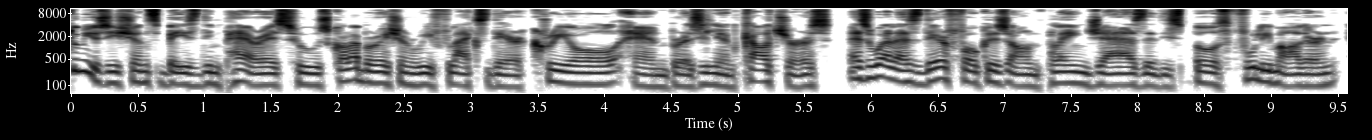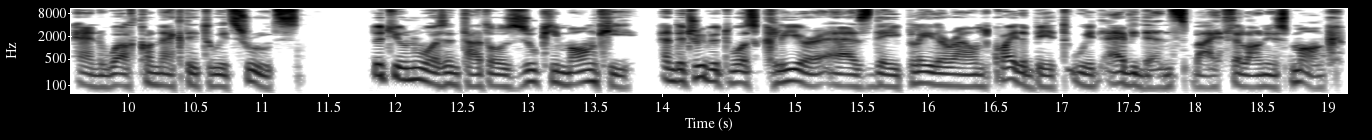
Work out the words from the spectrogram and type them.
two musicians based in Paris whose collaboration reflects their Creole and Brazilian cultures, as well as their focus on playing jazz that is both fully modern and well connected to its roots. The tune was entitled Zouky Monky, and the tribute was clear as they played around quite a bit with Evidence by Thelonious Monk.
